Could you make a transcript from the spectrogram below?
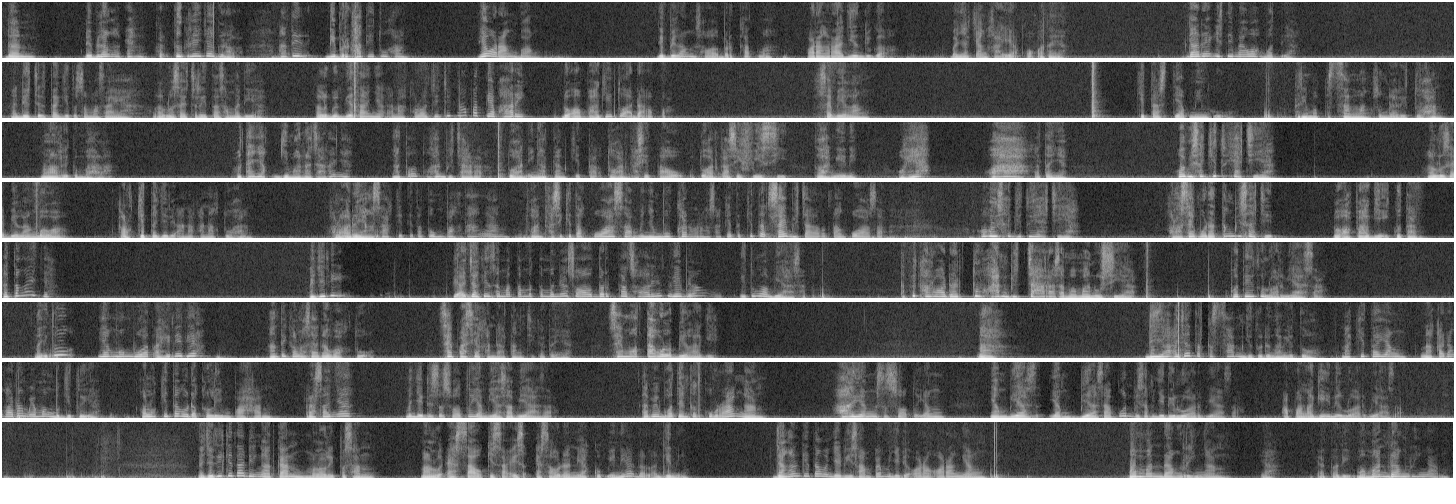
Dan dia bilang eh, ke, gereja nanti diberkati Tuhan. Dia orang bang. Dia bilang soal berkat mah orang rajin juga banyak yang kaya kok katanya. Gak ada yang istimewa buat dia. Nah dia cerita gitu sama saya. Lalu saya cerita sama dia. Lalu dia tanya, nah kalau Cici kenapa tiap hari doa pagi itu ada apa? Saya bilang, kita setiap minggu terima pesan langsung dari Tuhan melalui gembala. Lu tanya gimana caranya? Nggak tahu Tuhan bicara, Tuhan ingatkan kita, Tuhan kasih tahu, Tuhan kasih visi, Tuhan gini. Oh ya, wah katanya, wah bisa gitu ya Cia. Lalu saya bilang bahwa kalau kita jadi anak-anak Tuhan, kalau ada yang sakit kita tumpang tangan. Tuhan kasih kita kuasa menyembuhkan orang sakit. Kita, saya bicara tentang kuasa. Oh bisa gitu ya Cia. Ya? Kalau saya mau datang bisa Ci. Doa pagi ikutan. Datang aja. Nah jadi diajakin sama teman-temannya soal berkat soal ini dia bilang itu mah biasa. Tapi kalau ada Tuhan bicara sama manusia, buat itu luar biasa. Nah itu yang membuat akhirnya dia nanti kalau saya ada waktu, saya pasti akan datang sih katanya. Saya mau tahu lebih lagi. Nah, dia aja terkesan gitu dengan itu. Nah kita yang, nah kadang-kadang memang begitu ya. Kalau kita udah kelimpahan, rasanya menjadi sesuatu yang biasa-biasa. Tapi buat yang kekurangan, hal yang sesuatu yang yang biasa yang biasa pun bisa menjadi luar biasa. Apalagi ini luar biasa. Nah, jadi kita diingatkan melalui pesan melalui Esau, kisah Esau dan Yakub ini adalah gini. Jangan kita menjadi sampai menjadi orang-orang yang memandang ringan, ya. Ya tadi memandang ringan.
